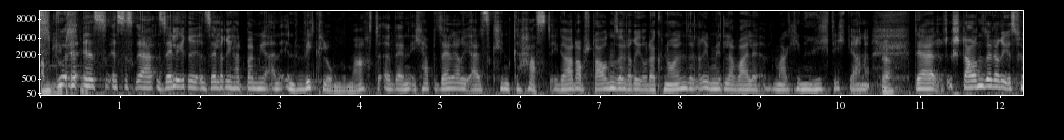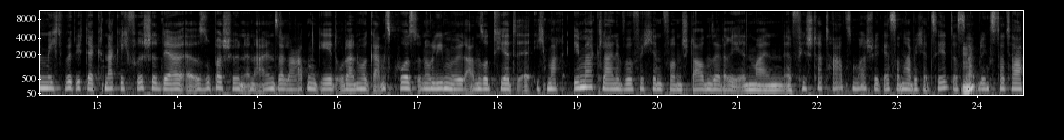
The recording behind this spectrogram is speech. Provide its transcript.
am Du, liebsten? äh, es, es ist, ja, Sellerie, Sellerie hat bei mir eine Entwicklung gemacht, äh, denn ich habe Sellerie als Kind gehasst. Egal ob Staudensellerie oder Knollensellerie, mittlerweile mag ich ihn richtig gerne. Ja. Der Staudensellerie ist für mich wirklich der knackig frische, der äh, super schön in allen Salaten geht oder nur ganz kurz in Olivenöl ansortiert. Äh, Ich mache immer kleine Würfelchen von Staudensellerie in meinen äh, Fischtatar zum Beispiel. Gestern habe ich erzählt, das Saiblingstatar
